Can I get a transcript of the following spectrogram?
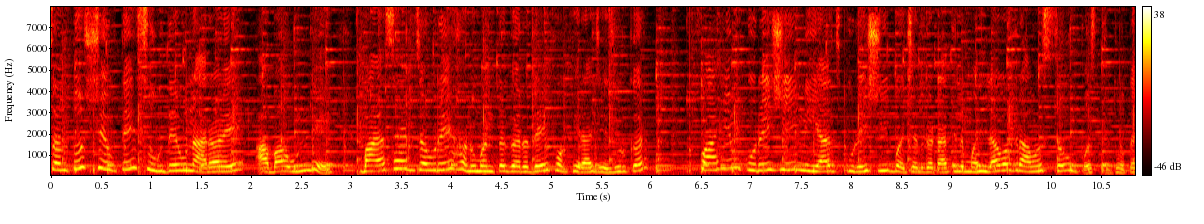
संतोष शेवते सुखदेव नारळे आबा उंडे बाळासाहेब जवरे हनुमंत गर्दे फकीरा जेजूरकर फाहिम कुरेशी नियाज कुरेशी बचत गटातील महिला व ग्रामस्थ उपस्थित होते.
